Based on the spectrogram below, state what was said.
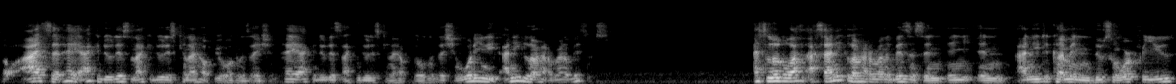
So I said, "Hey, I can do this, and I can do this. Can I help your organization? Hey, I can do this. I can do this. Can I help your organization? What do you need? I need to learn how to run a business." That's a little. I said, "I need to learn how to run a business, and and, and I need to come in and do some work for you."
